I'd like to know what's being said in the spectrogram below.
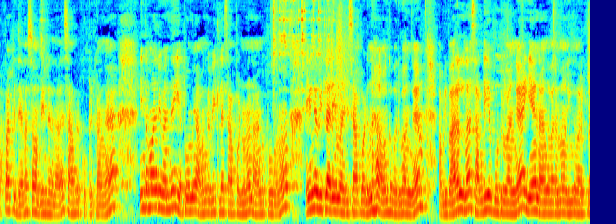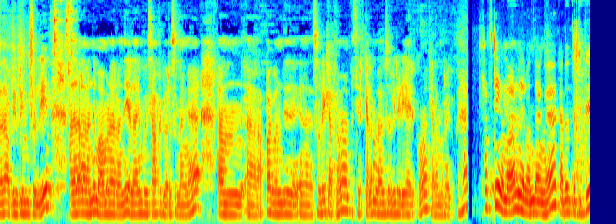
அப்பாவுக்கு திவசம் அப்படின்றதுனால சாப்பிட கூப்பிட்ருக்காங்க இந்த மாதிரி வந்து எப்போவுமே அவங்க வீட்டில் சாப்பிடணுன்னா நாங்கள் போகணும். எங்கள் வீட்டில் அதே மாதிரி சாப்பாடுனா அவங்க வருவாங்க. அப்படி வரலைன்னா சண்டையே போட்டுருவாங்க. ஏன் நாங்கள் வரணும் நீங்கள் வரக்கூடாது? அப்படி இப்படின்னு சொல்லி. அதனால் வந்து மாமனார் வந்து எல்லோரையும் போய் சாப்பிட்டுட்டு வர சொன்னாங்க. அப்பாவுக்கு வந்து அஹ், சொல்லிட்டு அப்புறமா இப்போ சரி கிளம்பலான்னு சொல்லி ரெடியாக இருக்கோம் கிளம்புறோம் இப்போ. ஃபஸ்ட்டு எங்கள் மாமியார் வந்தாங்க. கதவை தட்டிட்டு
